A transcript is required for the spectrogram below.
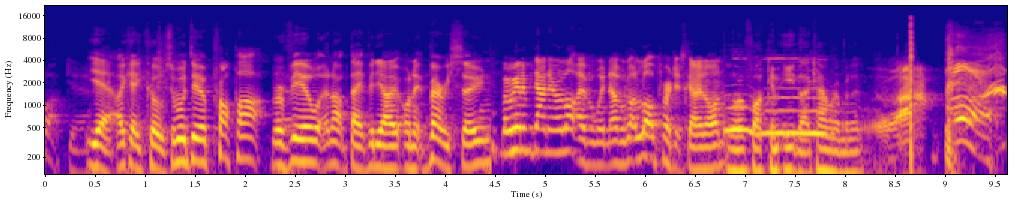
Fuck yeah. Yeah, okay, cool. So we'll do a proper reveal and update video on it very soon. But we're going to be down here a lot over winter. We've got a lot of projects going on. I'm gonna fucking eat that camera in a minute.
